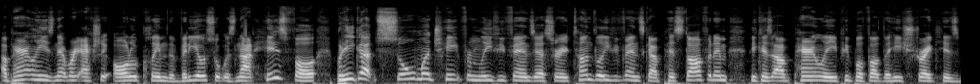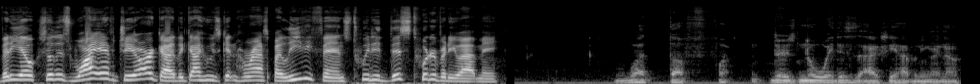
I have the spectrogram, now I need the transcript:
Apparently, his network actually auto-claimed the video, so it was not his fault, but he got so much hate from Leafy fans yesterday. Tons of Leafy fans got pissed off at him because apparently people thought that he striked his video. So this YFJR guy, the guy who's getting harassed by Leafy fans, tweeted this Twitter video at me. What the fuck? There's no way this is actually happening right now.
